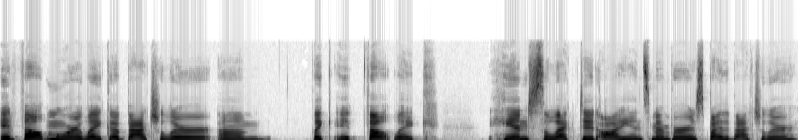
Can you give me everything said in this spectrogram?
It felt more like a bachelor. Um, like it felt like hand selected audience members by the Bachelor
